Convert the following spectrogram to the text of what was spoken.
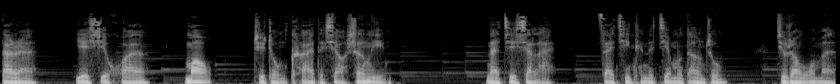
当然。也喜欢猫这种可爱的小生灵。那接下来，在今天的节目当中，就让我们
